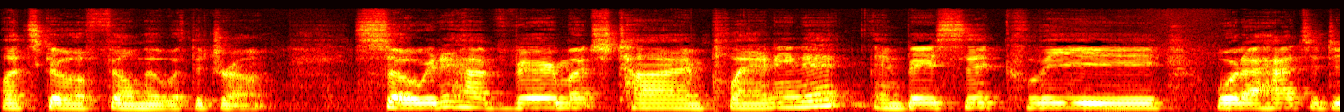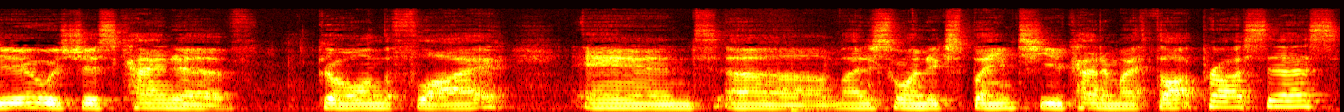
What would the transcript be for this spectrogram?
let's go film it with the drone. So we didn't have very much time planning it and basically what I had to do was just kind of go on the fly and um, I just wanted to explain to you kind of my thought process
